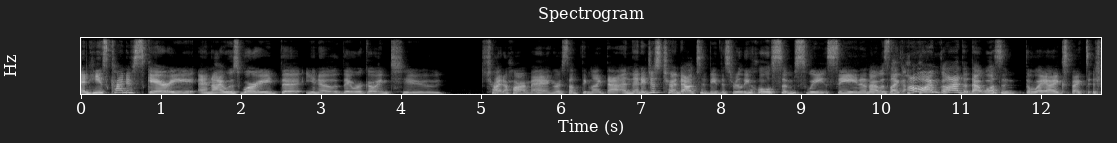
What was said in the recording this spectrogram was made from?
And he's kind of scary, and I was worried that, you know, they were going to try to harm Aang or something like that. And then it just turned out to be this really wholesome, sweet scene. And I was like, oh, I'm glad that that wasn't the way I expected.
